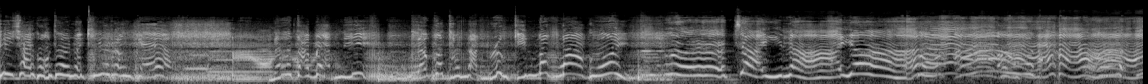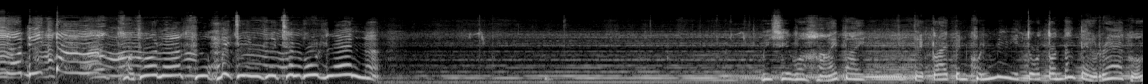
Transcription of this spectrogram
พี่ชายของเธอน่ะขี้รังแก หน้าตาแบบนี้ แล้วก็ถนัดเรื่องกินมากๆเลย เออใจหลายอะ ใช่ว่าหายไป แต่กลายเป็นคนไม่มีตัวตนตั้งแต่แรกเหรอ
